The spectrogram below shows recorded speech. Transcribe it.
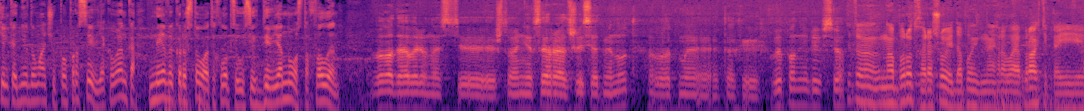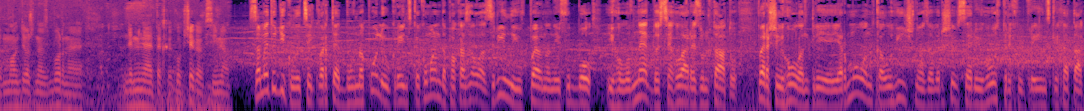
кілька днів до матчу попросив Яковенка не використовувати хлопців усіх 90 хвилин. Была договоренность, э, что они сыграют 60 минут. Вот мы так и выполнили все. Это наоборот хорошо и дополнительная игровая практика и молодежная сборная. Для меня это как вообще как семья. Саме тоді, коли цей квартет був на полі, українська команда показала зрілий і впевнений футбол, і головне досягла результату. Перший гол Андрія Ярмоленка логічно завершив серію гострих українських атак.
